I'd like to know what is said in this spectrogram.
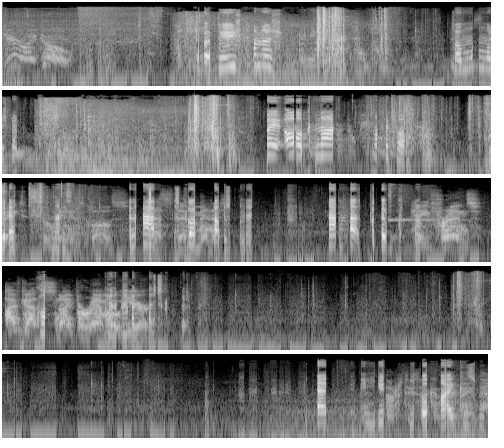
Here I go. But who's gonna shoot me? Someone was shot. Wait, oh, can I? Sniper. Yes, nice. close. Can I have Less than a scope on it? Can I have that scope? Hey friends, I've got sniper ammo here. Yeah, you, 30 your seconds mic is remain.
